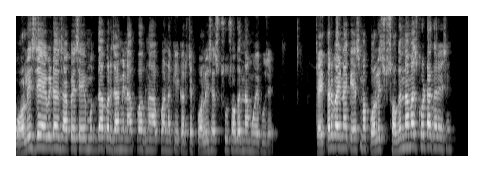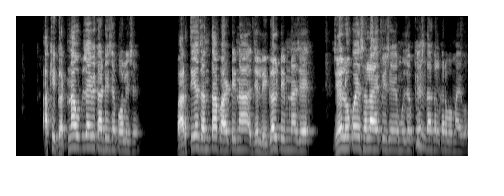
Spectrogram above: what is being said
પોલીસ જે એવિડન્સ આપે છે એ મુદ્દા પર જામીન આપવા કે ના આપવા નક્કી કરશે. પોલીસે શું સોગંદનામું આપ્યું છે? ચૈતરભાઈના કેસમાં પોલીસ સોગંદનામા જ ખોટા કરે છે. આખી ઘટના ઉપજાવી કાઢી છે પોલીસે. ભારતીય જનતા પાર્ટીના જે લીગલ ટીમના જે જે લોકોએ સલાહ આપી છે એ મુજબ કેસ દાખલ કરવામાં આવ્યો.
